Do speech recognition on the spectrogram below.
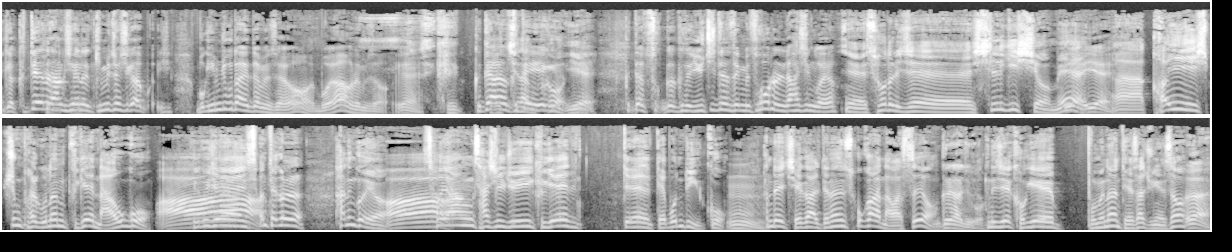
그러니까 그때 당시에는 김현철 씨가 목에 힘주고 다녔다면서요. 뭐야 그러면서. 예. 그- 그때 그때 얘기 예. 예. 그때 소- 그- 그때 유치원 선생님이 소를 하신 거예요? 예, 소들 이제 실기 시험에 예, 예. 아, 거의 10중 8구는 그게 나오고 아. 그리고 이제 선택을 하는 거예요. 아. 서양 사실주의 그게 대, 대본도 있고. 근데 제가 할 때는 소가 나왔어요. 음. 그래가지고. 근데 이제 거기에 보면은 대사 중에서 예.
